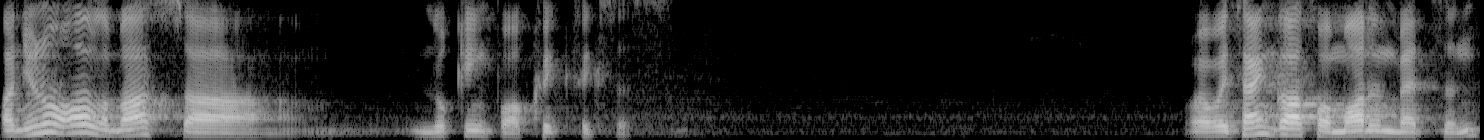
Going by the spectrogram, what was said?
But you know, all of us are looking for quick fixes. Well, we thank God for modern medicine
